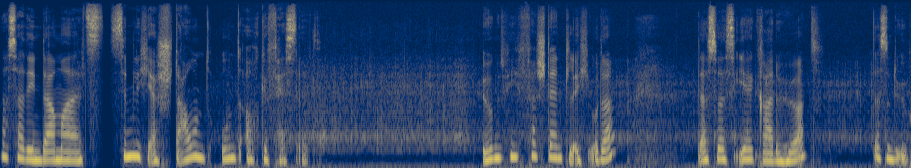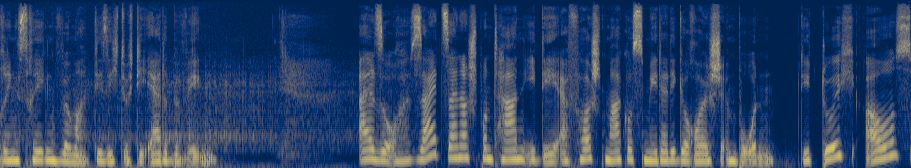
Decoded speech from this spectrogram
Das hat ihn damals ziemlich erstaunt und auch gefesselt irgendwie verständlich, oder? Das, was ihr gerade hört, das sind übrigens Regenwürmer, die sich durch die Erde bewegen. Also, seit seiner spontanen Idee erforscht Markus Meder die Geräusche im Boden, die durchaus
